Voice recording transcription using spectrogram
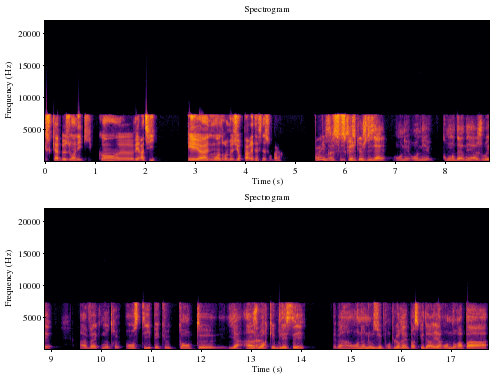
ce qu'a besoin l'équipe quand euh, Verratti et à une moindre mesure Paredes ne sont pas là. Oui, C'est bah, c'est c'est ce que, je dis. je disais. On est, on est condamné à jouer avec notre 11 type et que quand euh, il y a un joueur qui est blessé, eh ben, on a nos yeux pour pleurer parce que derrière, on n'aura pas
